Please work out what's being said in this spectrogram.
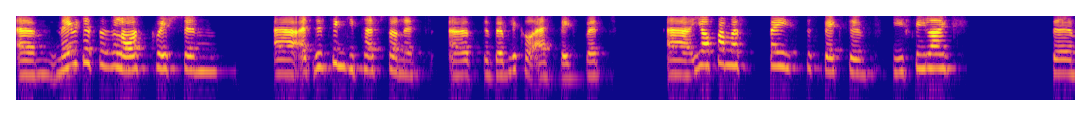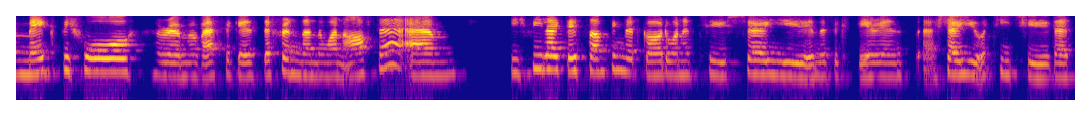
Um, maybe just as a last question, uh, I did think you touched on it, uh, the biblical aspect, but uh, yeah, from a faith perspective, do you feel like the Meg before Rim of Africa is different than the one after? Um, do you feel like there's something that God wanted to show you in this experience, uh, show you or teach you that,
